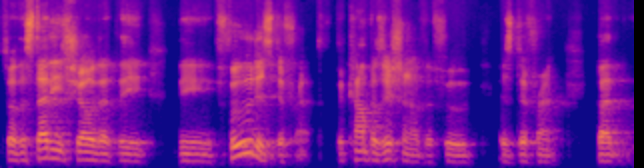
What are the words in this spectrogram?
So the studies show that the, the food is different, the composition of the food is different, but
